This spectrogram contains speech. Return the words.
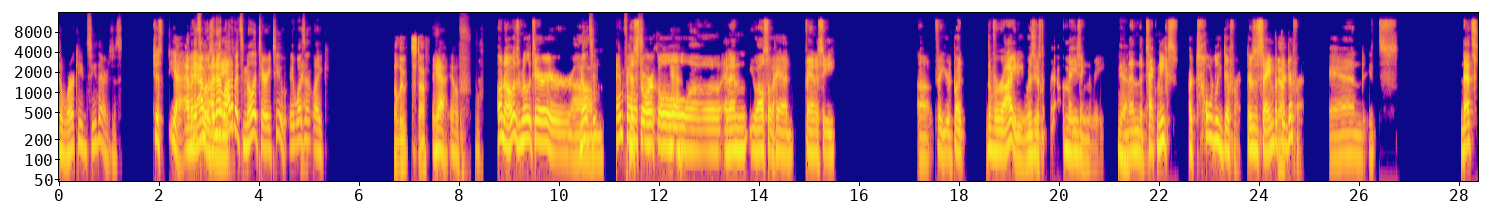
the work you'd see there is just Just yeah. I mean, it's, I was and a lot of it's military too it wasn't like The loot stuff. yeah it was- Oh no, it was military or um, Milita- and fantasy historical, uh, and then you also had fantasy uh, figures. But the variety was just amazing to me. Yeah. And then the techniques are totally different. They're the same, but Yeah. they're different. And it's that's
